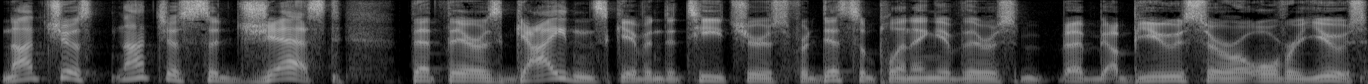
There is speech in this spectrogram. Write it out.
not just not just suggest that there's guidance given to teachers for disciplining if there's abuse or overuse,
